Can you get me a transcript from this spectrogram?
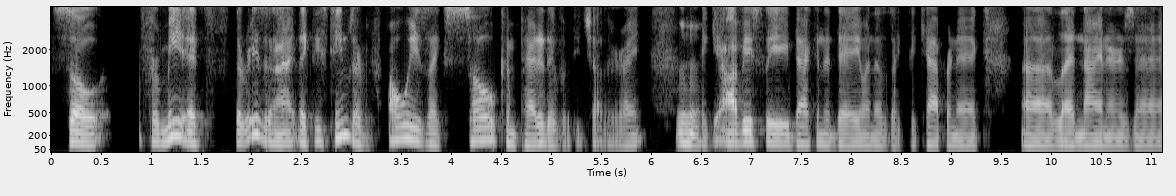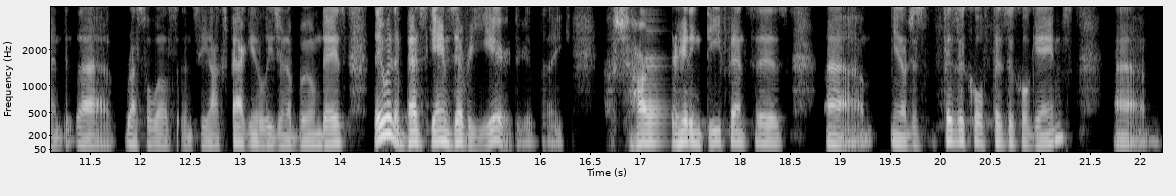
so for me, it's the reason I like these teams are always like so competitive with each other, right? Mhm. Like obviously back in the day when it was like the Kaepernick uh, led Niners and uh, Russell Wilson Seahawks back in the Legion of Boom days, they were the best games every year, dude. Like hard hitting defenses, um, you know, just physical, physical games. Um,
